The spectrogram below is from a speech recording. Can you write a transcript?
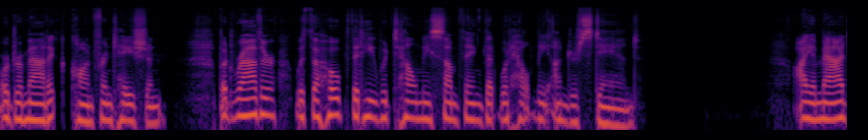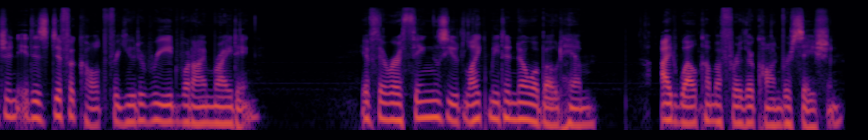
or dramatic confrontation, but rather with the hope that he would tell me something that would help me understand. I imagine it is difficult for you to read what I'm writing. If there are things you'd like me to know about him, I'd welcome a further conversation.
